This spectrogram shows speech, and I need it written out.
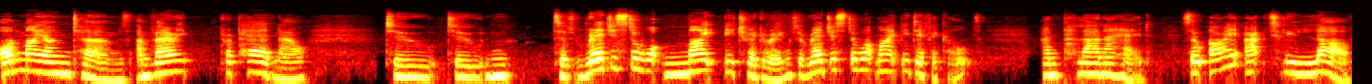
on my own terms. I'm very prepared now to to to register what might be triggering, to register what might be difficult, and plan ahead. So I actually love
